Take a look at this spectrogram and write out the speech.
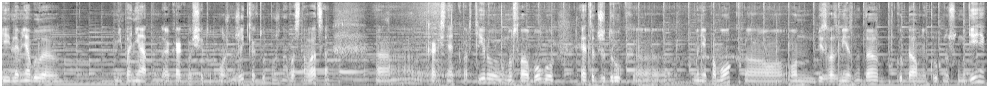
и для меня было непонятно, да, как вообще тут можно жить, как тут можно обосноваться, как снять квартиру. Но, слава богу, этот же друг мне помог. Он безвозмездно да, дал мне крупную сумму денег.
